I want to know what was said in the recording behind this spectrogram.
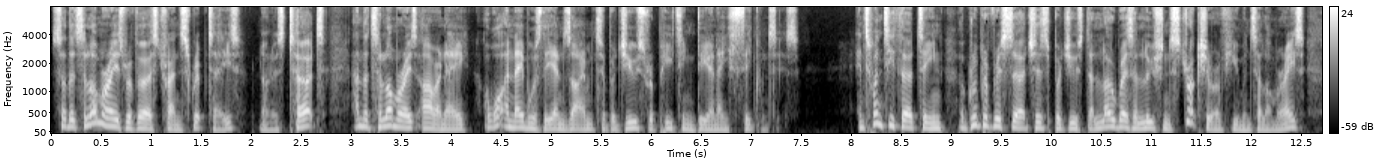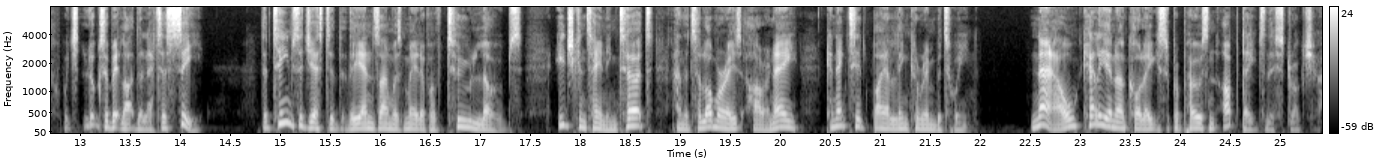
So the telomerase reverse transcriptase, known as TERT, and the telomerase RNA are what enables the enzyme to produce repeating DNA sequences. In 2013, a group of researchers produced a low resolution structure of human telomerase, which looks a bit like the letter C. The team suggested that the enzyme was made up of two lobes, each containing TERT and the telomerase RNA, connected by a linker in between. Now, Kelly and her colleagues have proposed an update to this structure.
